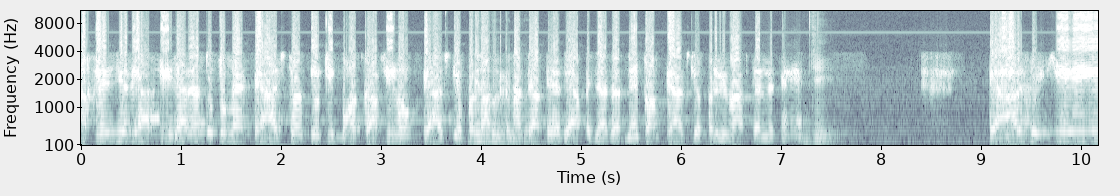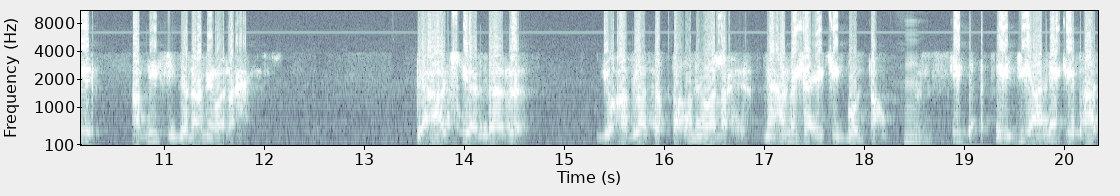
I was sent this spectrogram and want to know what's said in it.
अखिलेश जी यदि आपकी इजाज़त तो, तो मैं प्याज का क्योंकि बहुत काफ़ी लोग प्याज के ऊपर बात करना चाहते हैं यदि आप इजाज़त दें तो हम प्याज के ऊपर भी बात कर लेते हैं। जी। प्याज देखिए अभी सीज़न आने वाला है। प्याज के अंदर जो अगला सप्ताह होने वाला है मैं हमेशा एक चीज़ बोलता हूँ हम्म। कि तेज़ी आने के बाद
